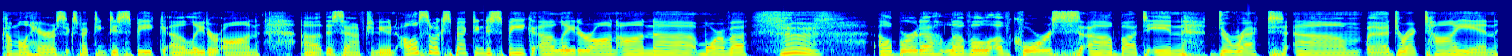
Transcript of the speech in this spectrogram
Kamala Harris expecting to speak uh, later on uh, this afternoon. Also expecting to speak uh, later on on uh, more of a Alberta level, of course, uh, but in direct um, uh, direct tie-in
